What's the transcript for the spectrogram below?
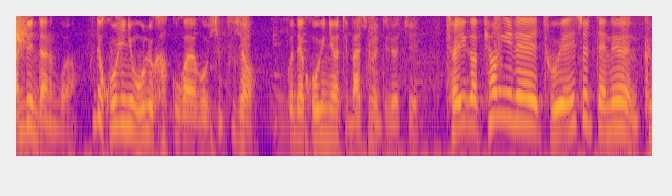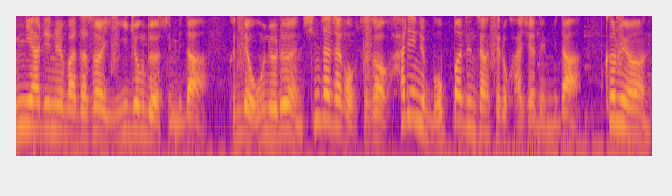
안 된다는 거야. 근데 고객님 오늘 갖고 가고 싶으셔. 근데 고객님한테 말씀을 드렸지. 저희가 평일에 조회했을 때는 금리 할인을 받아서 이 정도였습니다. 근데 오늘은 심사자가 없어서 할인을 못 받은 상태로 가셔야 됩니다. 그러면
